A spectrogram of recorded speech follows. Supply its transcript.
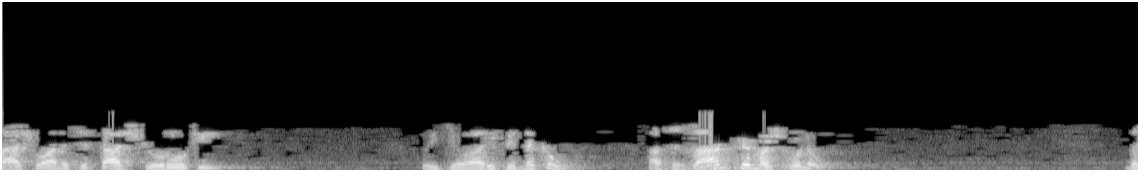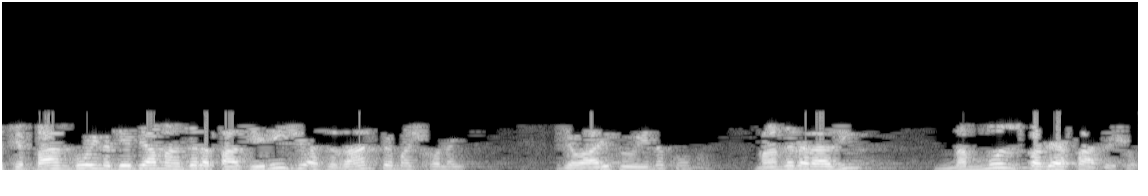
تاش والا چې تاش شروع کی وی جواری پې نه کوو هسې ځان پې مشغوله وو د چې بانګ وایي نو دی بیا منځه له پاڅېدی شي هسې ځان پې مشغوله وي جواری پې وی نه کوم منځه له راځي نه مونځ په ځای پاتې شو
